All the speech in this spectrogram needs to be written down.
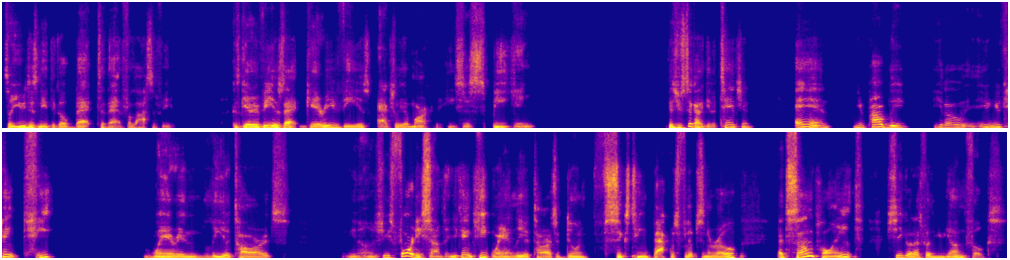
So you just need to go back to that philosophy. Because Gary Vee is that. Gary Vee is actually a marketer. He's just speaking. Because you still got to get attention. And you probably, you know, you, you can't keep wearing leotards you know, she's 40 something. You can't keep wearing leotards or doing 16 backwards flips in a row. At some point, she go, that's for you young folks.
